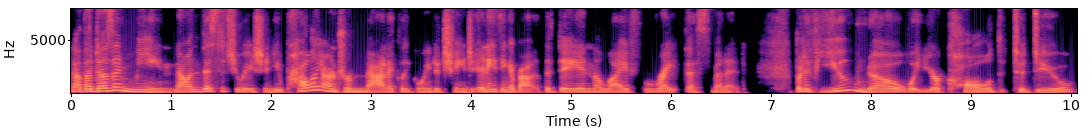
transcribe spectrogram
Now, that doesn't mean, now in this situation, you probably aren't dramatically going to change anything about the day in the life right this minute. But if you know what you're called to do,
